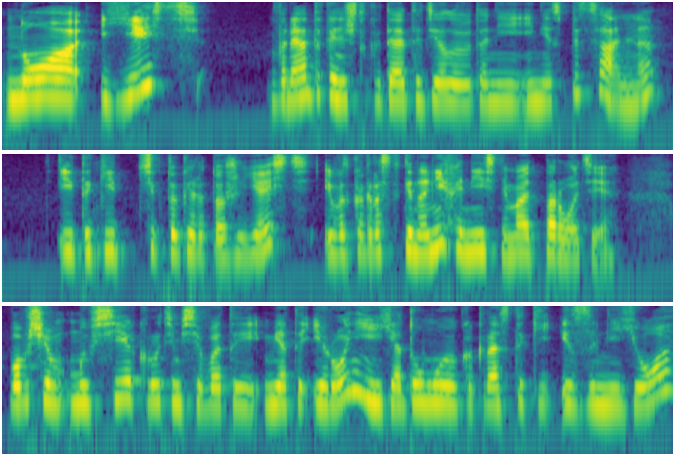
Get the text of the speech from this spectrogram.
Но есть варианты, конечно, когда это делают они и не специально, и такие тиктокеры тоже есть, и вот как раз-таки на них они и снимают пародии. В общем, мы все крутимся в этой мета-иронии, я думаю, как раз-таки из-за нее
